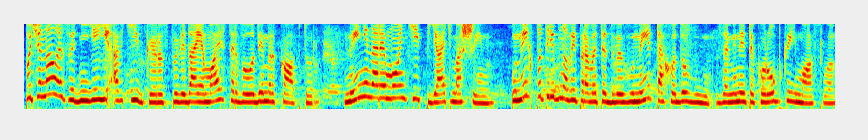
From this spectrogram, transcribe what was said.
Починали з однієї автівки, розповідає майстер Володимир Каптур. Нині на ремонті п'ять машин. У них потрібно виправити двигуни та ходову, замінити коробки і масло.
